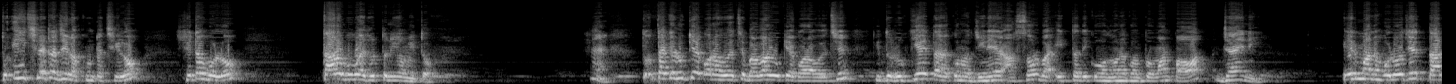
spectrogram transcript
তো এই ছেলেটার যে লক্ষণটা ছিল, সেটা হলো তার বোবায় ধরতো নিয়মিত। হ্যাঁ তো তাকে রুকিয়া করা হয়েছে, বাবা রুকিয়া করা হয়েছে, কিন্তু রুকিয়ায় তার কোনো জিনের আসর বা ইত্যাদি কোনো ধরনের কোনো প্রমাণ পাওয়া যায়নি। এর মানে হলো যে তার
